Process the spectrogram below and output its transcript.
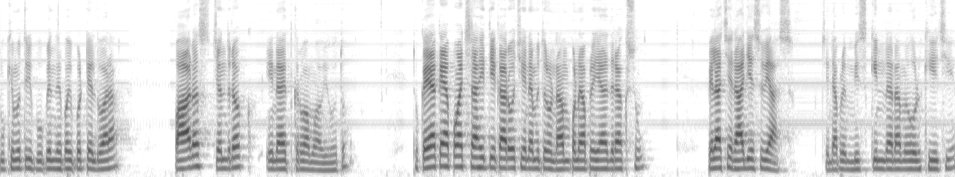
મુખ્યમંત્રી ભૂપેન્દ્રભાઈ પટેલ દ્વારા પારસ ચંદ્રક એનાયત કરવામાં આવ્યો હતો. તો કયા કયા પાંચ સાહિત્યકારો છે એના મિત્રો નામ પણ આપણે યાદ રાખશું. પહેલાં છે રાજેશ વ્યાસ, જેને આપણે મિસ્કિનના નામે ઓળખીએ છીએ.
